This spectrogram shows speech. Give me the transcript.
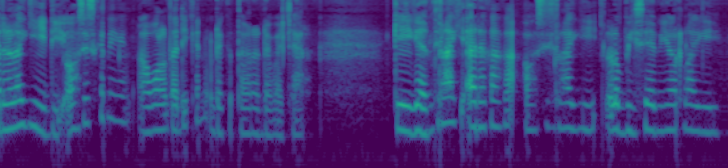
ada lagi di osis kan yang awal tadi kan udah ketahuan ada pacar. Oke ganti lagi ada kakak osis lagi lebih senior lagi.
